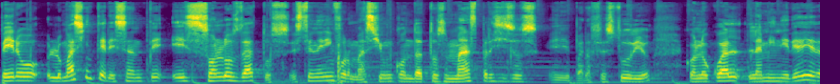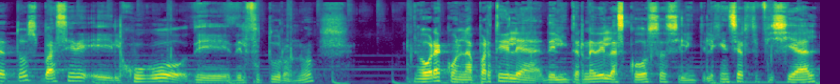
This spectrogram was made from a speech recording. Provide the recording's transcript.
pero lo más interesante es, son los datos, es tener información con datos más precisos eh, para su estudio, con lo cual la minería de datos va a ser el jugo del futuro, ¿no? Ahora con la parte del Internet de las Cosas y la inteligencia artificial,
